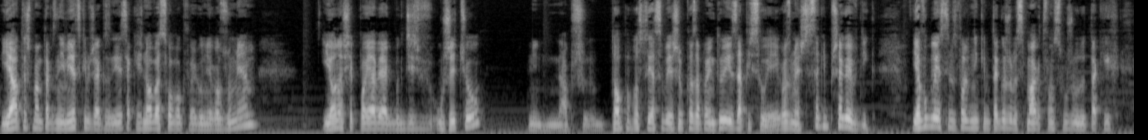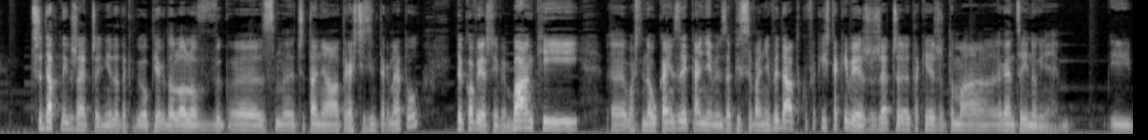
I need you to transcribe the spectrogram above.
Ja też mam tak z niemieckim, że jak jest jakieś nowe słowo, którego nie rozumiem i ono się pojawia jakby gdzieś w użyciu, to po prostu ja sobie szybko zapamiętuję i zapisuję. I rozumiesz, to jest taki przerywnik. Ja w ogóle jestem zwolennikiem tego, żeby smartfon służył do takich przydatnych rzeczy, nie do takiego pierdololo w, e, czytania treści z internetu, tylko wiesz, nie wiem, banki, e, właśnie nauka języka, nie wiem, zapisywanie wydatków, jakieś takie, wiesz, rzeczy takie, że to ma ręce i nogi, nie wiem, i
